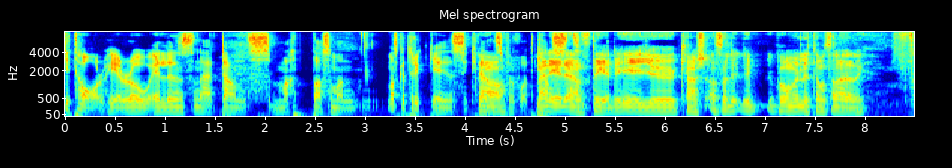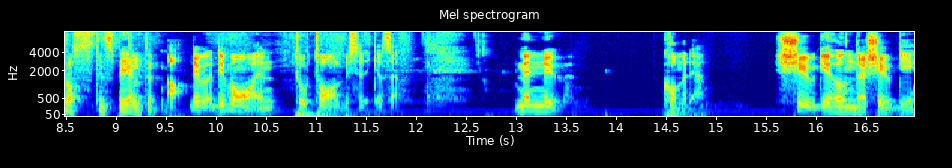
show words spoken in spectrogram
Guitar Hero eller en sån här dansmatta som man, man ska trycka i en sekvens för att få ett men kast. är det ens det? Det är ju kanske, alltså det, det påminner lite om sån här frostigt spel typ. Ja, det, det var en total besvikelse. Men nu kommer det. 2020,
